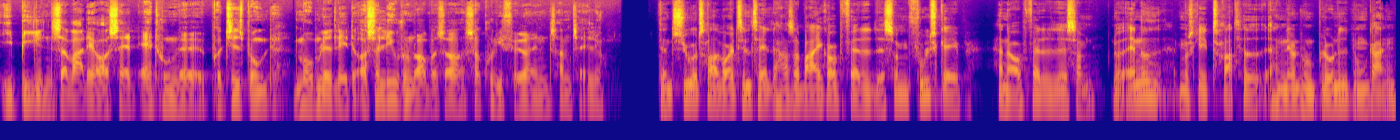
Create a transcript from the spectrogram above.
i bilen, så var det også, at, at hun øh, på et tidspunkt mumlede lidt, og så livede hun op, og så, så kunne de føre en samtale jo. Den 37-årige tiltalte har så bare ikke opfattet det som fuldskab. Han har opfattet det som noget andet, måske træthed. Han nævnte, hun blundede nogle gange.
